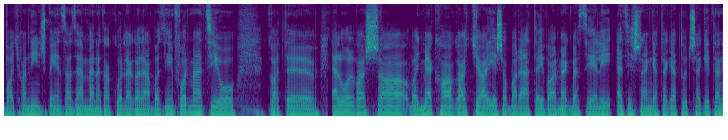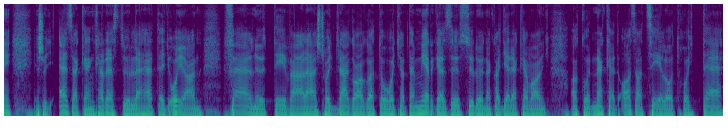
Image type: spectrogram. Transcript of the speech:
vagy ha nincs pénz az embernek, akkor legalább az információkat elolvassa, vagy meghallgatja, és a barátaival megbeszéli, ez is rengeteget tud segíteni, és hogy ezeken keresztül lehet egy olyan felnőtté válást, hogy drága hallgató, hogyha te mérgező szülőnek a gyereke vagy, akkor neked az a célod, hogy te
